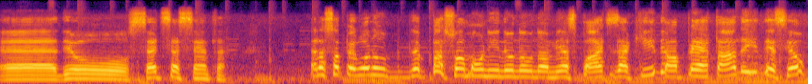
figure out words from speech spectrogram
É, deu 7,60. Ela só pegou, no, passou a mão no, no, nas minhas partes aqui, deu uma apertada e desceu.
